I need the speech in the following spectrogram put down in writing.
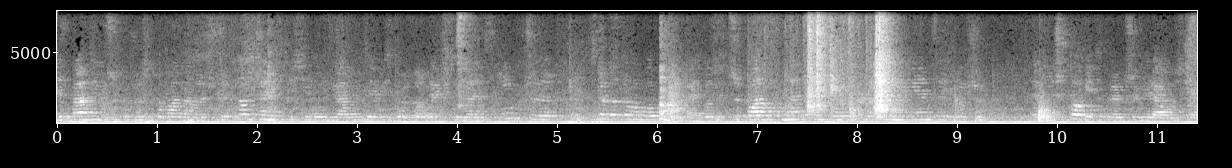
jest bardziej przyporządkowana mężczyznom? Częściej się mówi o tym zjawisku w kontekście męskim, czy z czego to mogło wynikać? Bo tych przykładów męskich było zdecydowanie więcej niż, niż kobiet, które przebierały się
